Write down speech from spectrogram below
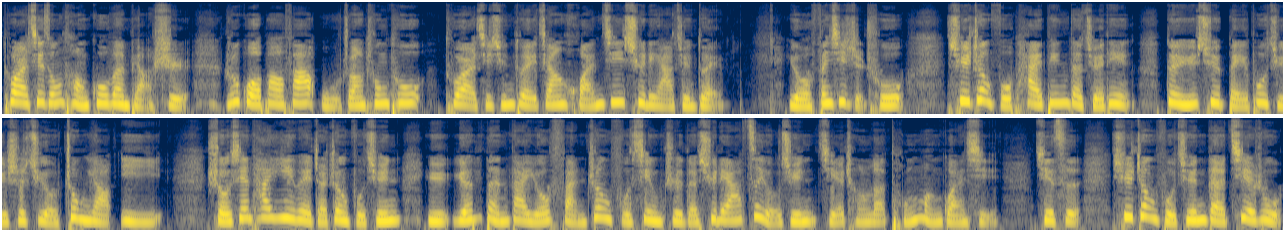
土耳其总统顾问表示，如果爆发武装冲突，土耳其军队将还击叙利亚军队。有分析指出，叙政府派兵的决定对于叙北部局势具有重要意义。首先，它意味着政府军与原本带有反政府性质的叙利亚自由军结成了同盟关系。其次，叙政府军的介入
